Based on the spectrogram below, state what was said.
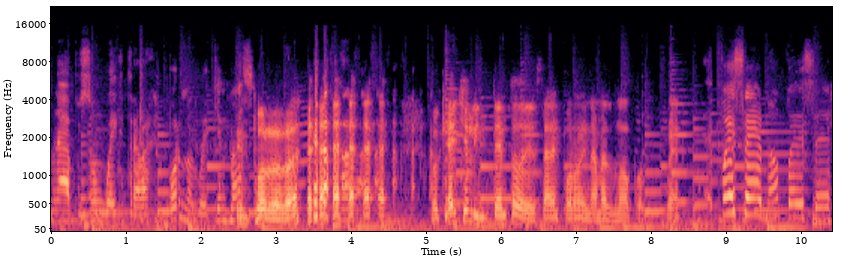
Nah, pues un güey que trabaja en pornos, güey. ¿Quién más? En porno, ¿no? ok, ha hecho el intento de estar en porno y nada más no, por. Bueno. Eh, puede ser, ¿no? Puede ser.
